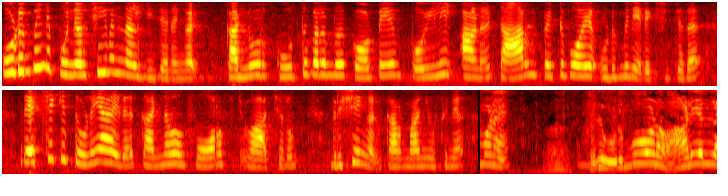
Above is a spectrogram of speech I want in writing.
ഉടുമ്പിന് പുനർജീവൻ നൽകി ജനങ്ങൾ കണ്ണൂർ കൂത്തുപറമ്പ് കോട്ടയം പൊയിലിൽ ആണ് ടാറിൽ പെട്ടുപോയ ഉടുമ്പിനെ രക്ഷിച്ചത് രക്ഷയ്ക്ക് തുണയായത് കണ്ണവും ഫോറസ്റ്റ് വാച്ചറും ദൃശ്യങ്ങൾ കർമ്മ ന്യൂസിന് പോണേ ഇത് ഉടുമ്പ് പോണോ ആളിയല്ല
